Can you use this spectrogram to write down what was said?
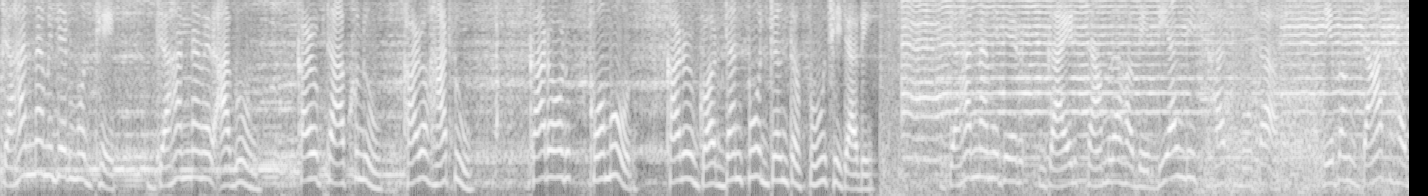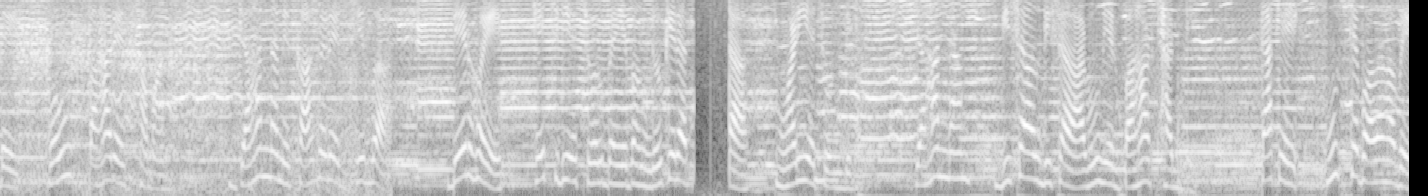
জাহান্নামীদের মধ্যে জাহান্নামের আগুন কারও টাকনু, কারও হাঁটু, কারোর কোমর, কারোর গর্দান পর্যন্ত পৌঁছে যাবে। জাহান্নামীদের গায়ের চামড়া হবে বিয়াল্লিশ হাত মোটা এবং দাঁত হবে বহু পাহাড়ের সমান। জাহান্নামে কাফেরের জিবা বের হয়ে হেঁচ দিয়ে চলবে এবং লোকেরা তা মারিয়ে চলবে। যাহার নাম বিশাল বিশাল আগুনের পাহাড় থাকবে, তাকে উঠতে বলা হবে,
